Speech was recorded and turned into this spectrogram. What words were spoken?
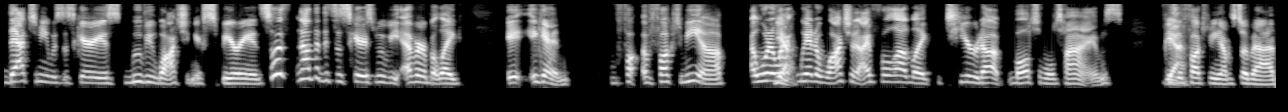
that to me was the scariest movie watching experience so it's not that it's the scariest movie ever but like it again fu- fucked me up and when Yeah. we had to watch it i full on like teared up multiple times because Yeah. it fucked me up so bad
